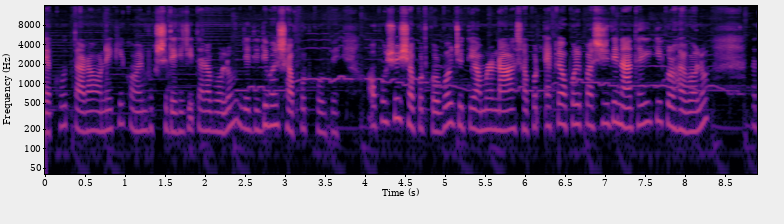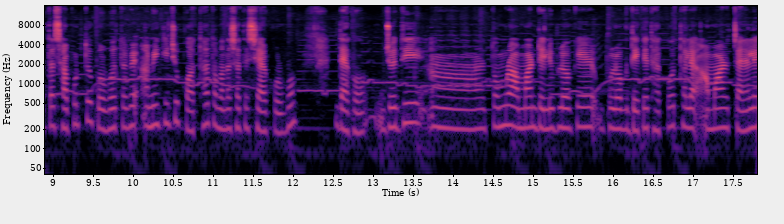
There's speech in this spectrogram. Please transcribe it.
দেখো, তারা অনেকে কমেন্ট বক্সে দেখেছি, তারা বলো যে দিদিভাই সাপোর্ট করবে। অবশ্যই সাপোর্ট করব। যদি আমরা না সাপোর্ট একে অপরের পাশে যদি না থাকি, কী করে হয় বলো? তা সাপোর্ট তো করব, তবে আমি কিছু কথা তোমাদের সাথে শেয়ার করব। দেখো, যদি তোমরা আমার ডেলি ব্লগের ব্লগ দেখে থাকো, তাহলে আমার চ্যানেলে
